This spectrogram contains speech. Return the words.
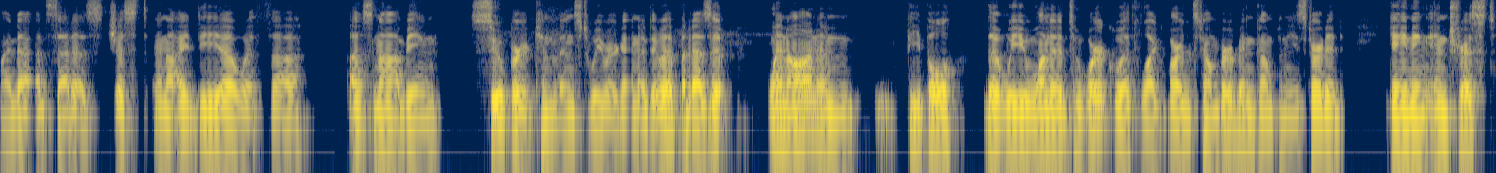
my dad said as just an idea with uh, us not being super convinced we were going to do it, but as it went on and people that we wanted to work with, like Bardstown Bourbon Company, started gaining interest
